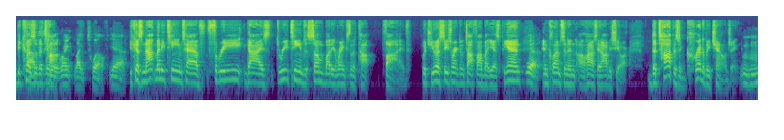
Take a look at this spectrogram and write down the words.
because I've of the top ranked like 12 yeah because not many teams have three guys three teams that somebody ranks in the top five, which USC is ranked in the top five by ESPN. Yeah. And Clemson and Ohio State obviously are. The top is incredibly challenging, mm-hmm.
